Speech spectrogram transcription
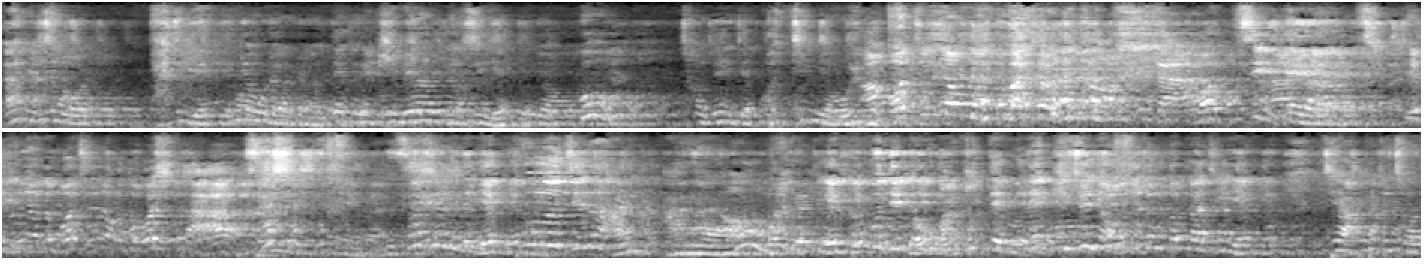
아니 저 어, 다들 예쁜 여우라고 그러는데 근데 김혜연 가수 예쁜 여우고 저는 이제 멋진 여우 아, 멋진 맞죠? 유명합니다. 멋진, 네. 예쁜 영도 멋진 영도 더 멋있다. 사실. 사실 근데 예쁘지는 않, 않아요. 뭐 예쁜 분들이 너무 많기 때문에 기준이 어느 정도까지 예쁜, 제 앞에도 저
